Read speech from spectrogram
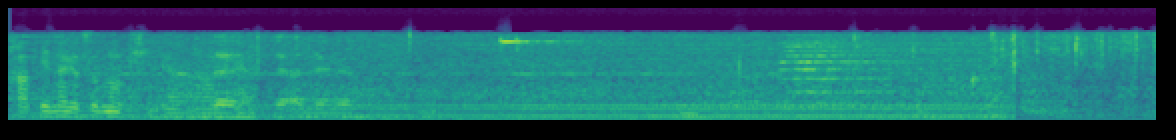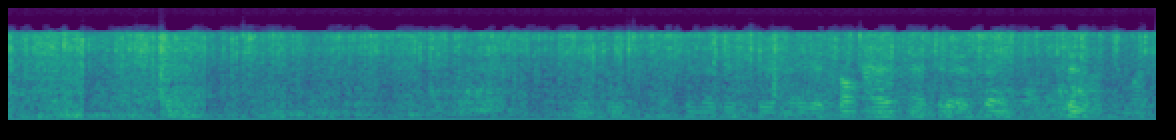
卡边那个自动停了啊。对，对，按这个。现在就是那个状态，哎，这个正常正常情况下。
